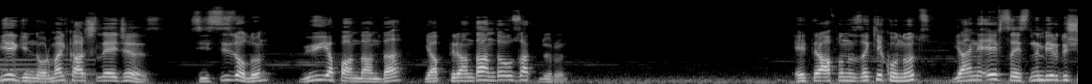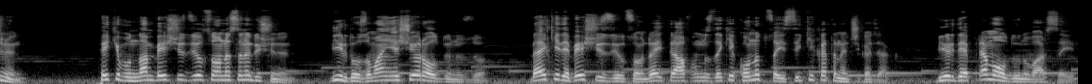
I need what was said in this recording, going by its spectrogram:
bir gün normal karşılayacağız. Sizsiz olun, büyü yapandan da, yaptırandan da uzak durun. Etrafınızdaki konut, yani ev sayısını bir düşünün. Peki bundan 500 yıl sonrasını düşünün. Bir de o zaman yaşıyor olduğunuzu. Belki de 500 yıl sonra etrafımızdaki konut sayısı iki katına çıkacak. Bir deprem olduğunu varsayın.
